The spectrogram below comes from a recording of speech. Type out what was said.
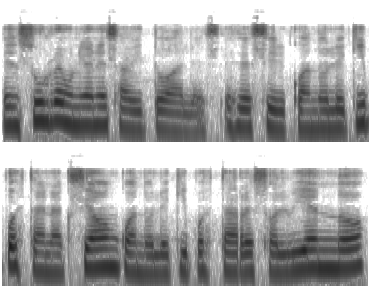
en sus reuniones habituales. Es decir, cuando el equipo está en acción, cuando el equipo está resolviendo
